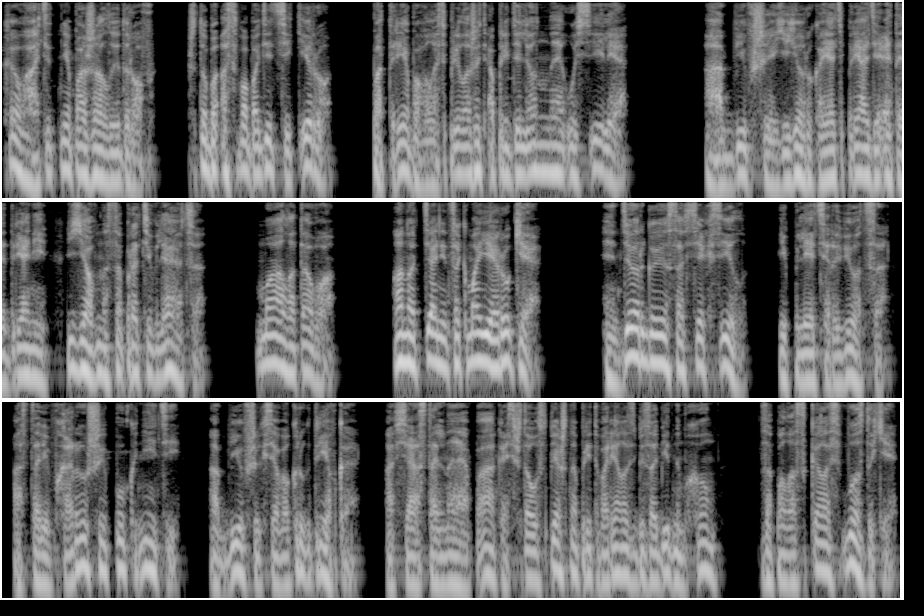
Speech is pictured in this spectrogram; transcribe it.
хватит мне, пожалуй, дров. Чтобы освободить секиру, потребовалось приложить определенное усилие. А обвившие ее рукоять пряди этой дряни явно сопротивляются. Мало того, оно тянется к моей руке. Дергаю со всех сил, и плеть рвется, оставив хороший пук нитей, обвившихся вокруг древка, а вся остальная пакость, что успешно притворялась безобидным хом, заполоскалась в воздухе,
